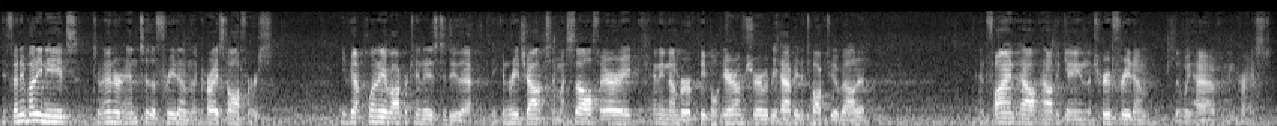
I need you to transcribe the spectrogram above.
If anybody needs to enter into the freedom that Christ offers, you've got plenty of opportunities to do that. You can reach out to myself, Eric, any number of people here, I'm sure, would be happy to talk to you about it and find out how to gain the true freedom that we have in Christ.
